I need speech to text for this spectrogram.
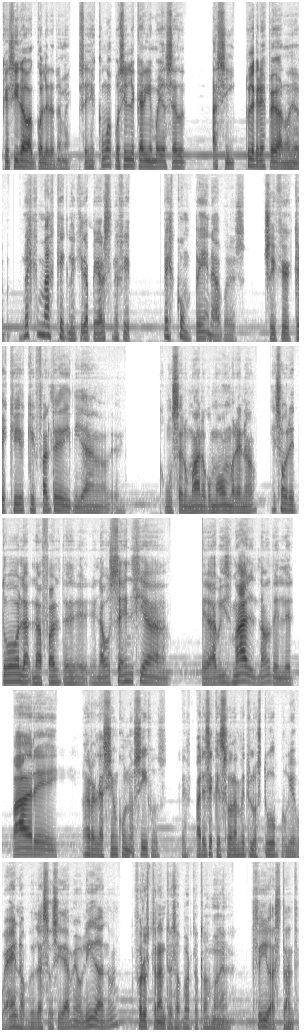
que sí daba cólera también. O sea, ¿cómo es posible que alguien vaya a ser así? Tú le querías pegar, ¿no? O sea, No es que más que le quiera pegar, sino que es con pena, pues. Sí, que, que, que, que falta de dignidad, ¿no? De- como ser humano, como hombre, ¿no? Y sobre todo la, la falta de, la ausencia eh, abismal, ¿no? Del, padre y la relación con los hijos. Parece que solamente los tuvo porque, bueno, pues la sociedad me obliga, ¿no? frustrante esa parte, de todas maneras. Sí, bastante.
